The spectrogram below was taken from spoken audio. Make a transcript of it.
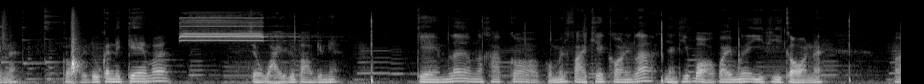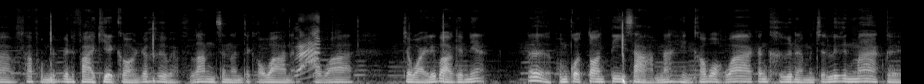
มนะ ก็ไปดูกันในเกมว่า จะไหวหรือเปล่าเกมเนี้ย เกมเริ่มแล้วครับ ก็ผมเป็นฝ่ายเคลียร์ก่อนอีกละอย่างที่บอกไปเมื่อ EP ก่อนนะว่าถ้าผมเป็นฝ่ายเคลียร์ก่อนก็คือแบบลั่นสนันจักรวาลอะแต่ว่าจะไหวหรือเปล่าเกมเนี้ยเออผมกดตอนตีสามนะ เห็นเขาบอกว่ากลางคืนอะมันจะลื่นมากเลย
